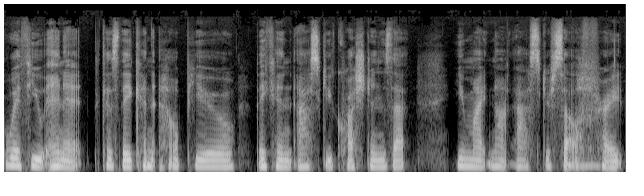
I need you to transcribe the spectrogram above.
with you in it because they can help you. They can ask you questions that you might not ask yourself, right?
